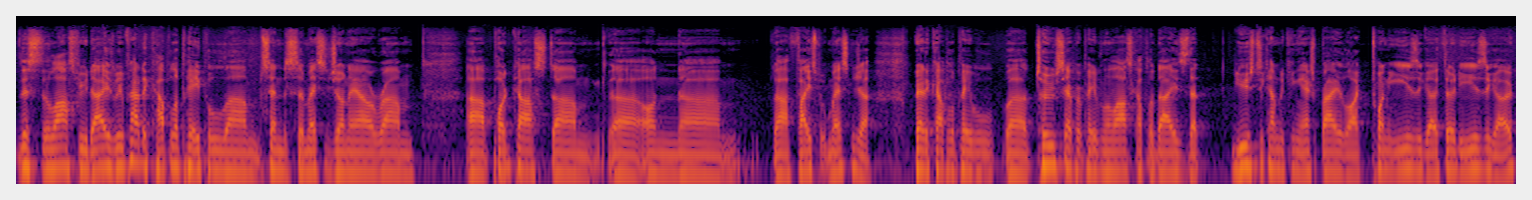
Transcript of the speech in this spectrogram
this the last few days. We've had a couple of people um, send us a message on our um, uh, podcast um, uh, on um, uh, Facebook Messenger. We had a couple of people, uh, two separate people in the last couple of days that used to come to King Ash Bay like 20 years ago, 30 years ago. And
